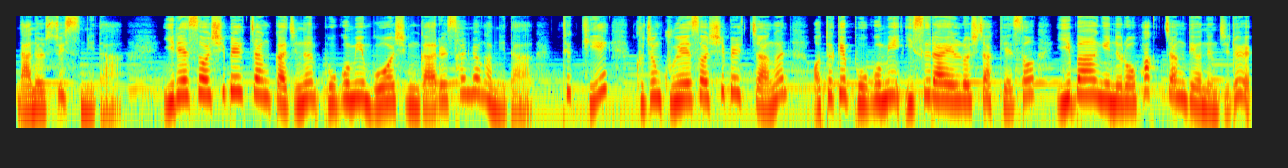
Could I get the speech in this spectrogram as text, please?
나눌 수 있습니다. 1에서 11장까지는 복음이 무엇인가를 설명합니다. 특히 그중 9에서 11장은 어떻게 복음이 이스라엘로 시작해서 이방인으로 확장되었는지를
